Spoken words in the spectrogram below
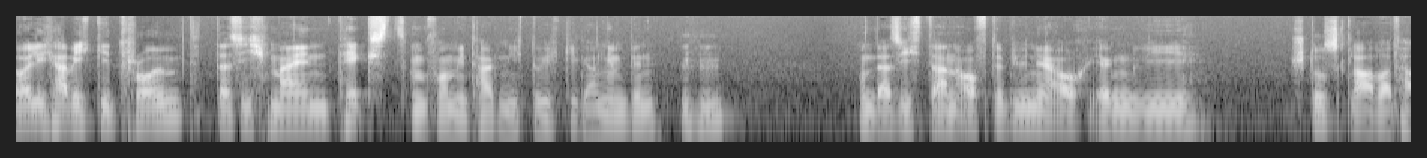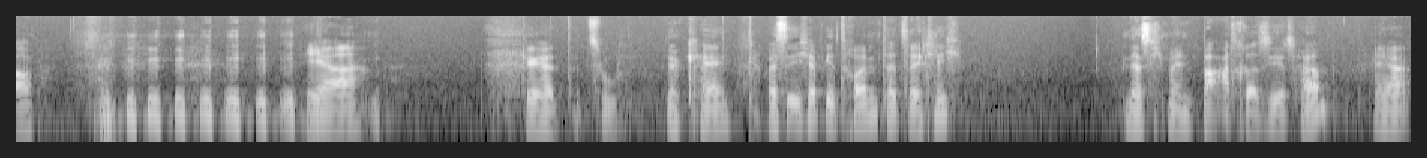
neulich habe ich geträumt, dass ich meinen Text am Vormittag nicht durchgegangen bin Mhm. und dass ich dann auf der Bühne auch irgendwie Stuss gelabert habe. ja, gehört dazu. Okay. Weißt du, ich habe geträumt tatsächlich. dass ich meinen Bart rasiert habe. Ja.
